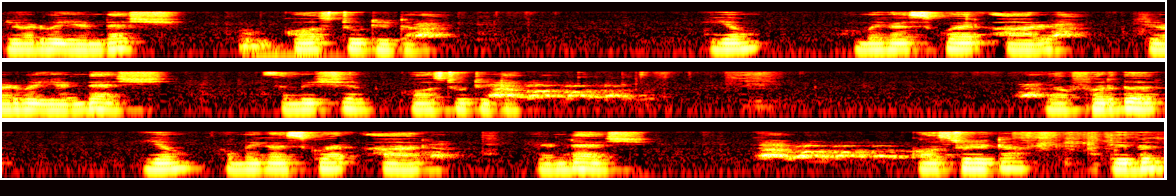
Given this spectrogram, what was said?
divided by n dash cos 2 theta. M omega square r divided by n dash summation cos 2 theta. Now further m omega square r n dash cos 2 theta table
